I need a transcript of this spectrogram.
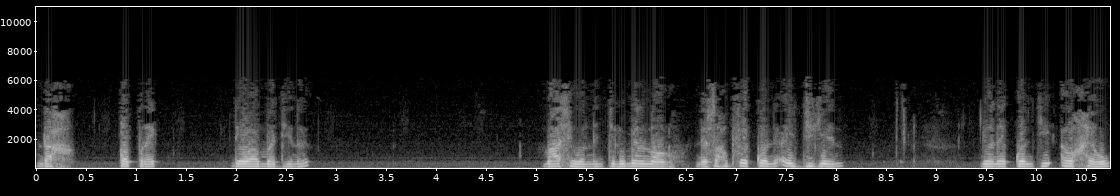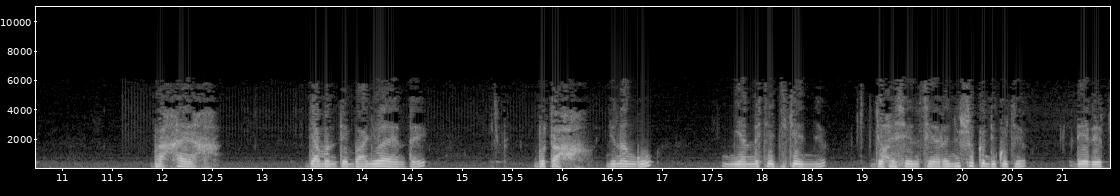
Ndax topp rek di waa madina maase woon nañ ci lu mel noonu. Ne sax bu fekkoon ne ay jigéen ñoo nekkoon ci aw xew ba xeex jamante mbaa ñu reyante du tax ñu nangu ñenn ca jigéen ña joxe seen seere ñu sukkandiku ca déedéet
